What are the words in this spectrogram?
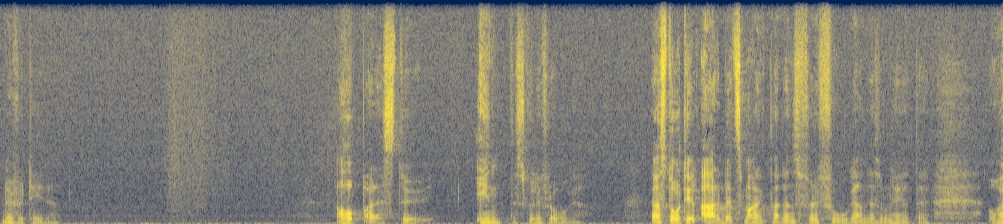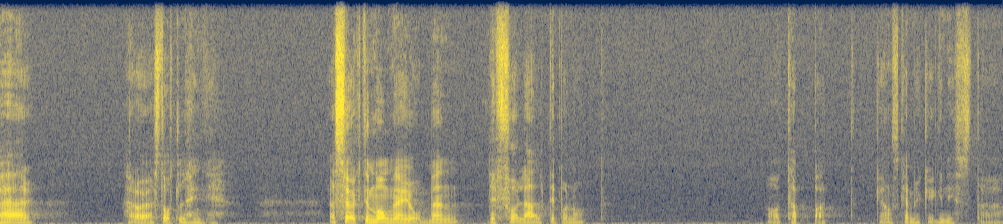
nu för tiden? Jag hoppades du inte skulle fråga. Jag står till arbetsmarknadens förfogande som det heter. Och här, här har jag stått länge. Jag sökte många jobb men det föll alltid på något. Jag har tappat ganska mycket gnista.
